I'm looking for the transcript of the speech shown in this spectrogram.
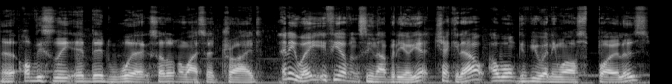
uh, obviously it did work, so I don't know why I said tried. Anyway, if you haven't seen that video yet, check it out, I won't give you any more spoilers.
